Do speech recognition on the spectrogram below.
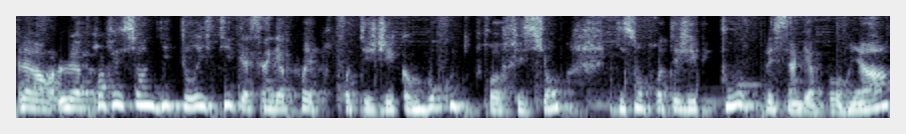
Alors, la profession guide touristique à Singapour est protégée, comme beaucoup de professions qui sont protégées pour les Singapouriens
